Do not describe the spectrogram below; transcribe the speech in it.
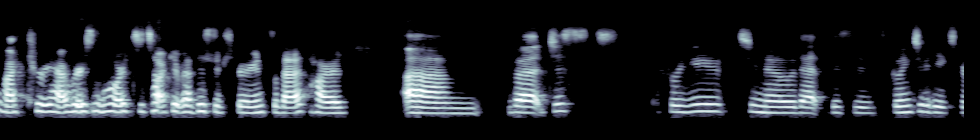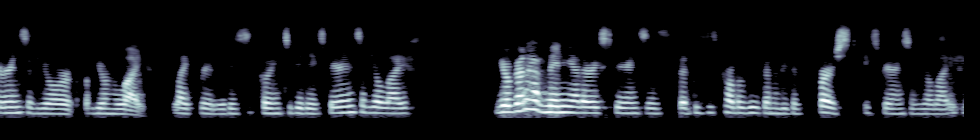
like three hours more to talk about this experience, so that's hard. Um, but just for you to know that this is going to be the experience of your of your life, like really, this is going to be the experience of your life. You're going to have many other experiences, but this is probably going to be the first experience of your life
